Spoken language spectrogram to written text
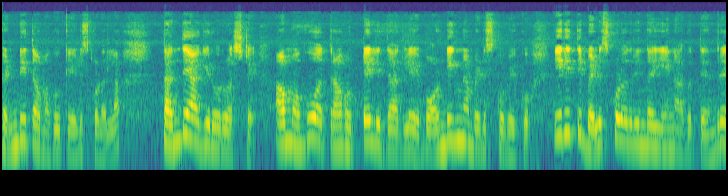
ಖಂಡಿತ ಮಗು ಕೇಳಿಸ್ಕೊಡಲ್ಲ. ತಂದೆ ಆಗಿರೋರು ಅಷ್ಟೇ. ಆ ಮಗು ಹತ್ರ ಹೊಟ್ಟೆಲಿದ್ದಾಗಲೇ ಬಾಂಡಿಂಗ್ನ ಬೆಳೆಸ್ಕೋಬೇಕು. ಈ ರೀತಿ ಬೆಳೆಸ್ಕೊಳ್ಳೋದ್ರಿಂದ ಏನಾಗುತ್ತೆ ಅಂದರೆ,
